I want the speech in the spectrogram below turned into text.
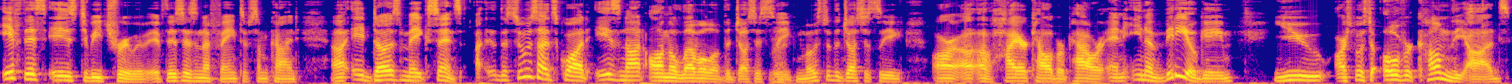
If this is to be true, if, if this isn't a feint of some kind, uh, it does make sense. Uh, The Suicide Squad is not on the level of the Justice League. Most of the Justice League are uh, of higher caliber power, and in a video game, you are supposed to overcome the odds,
